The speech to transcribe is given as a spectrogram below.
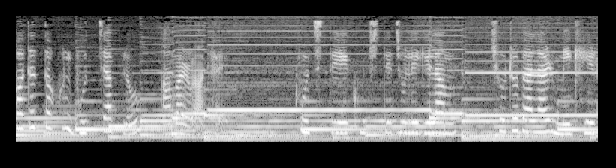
হঠাৎ তখন ভূত চাপলো আমার মাথায়। খুঁজতে খুঁজতে চলে গেলাম ছোটবেলার মেঘের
